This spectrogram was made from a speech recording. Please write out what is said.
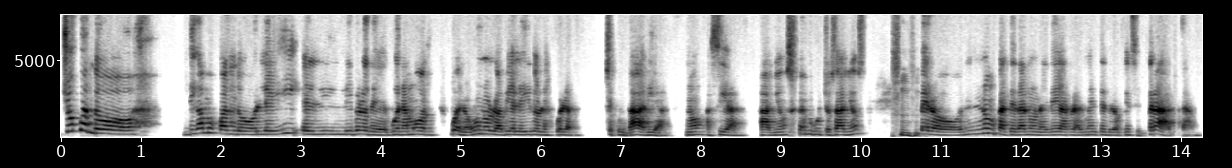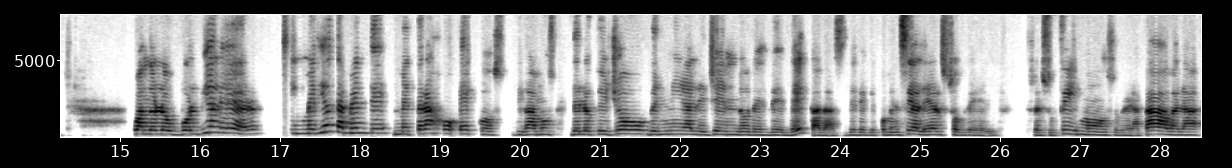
yo cuando, digamos, cuando leí el libro de Buen Amor, bueno, uno lo había leído en la escuela secundaria, ¿no? Hacía años, muchos años, pero nunca te dan una idea realmente de lo que se trata. Cuando lo volví a leer, inmediatamente me trajo ecos, digamos, de lo que yo venía leyendo desde décadas, desde que comencé a leer sobre el, sufismo, sobre la cábala,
